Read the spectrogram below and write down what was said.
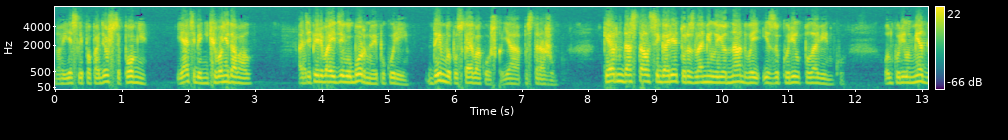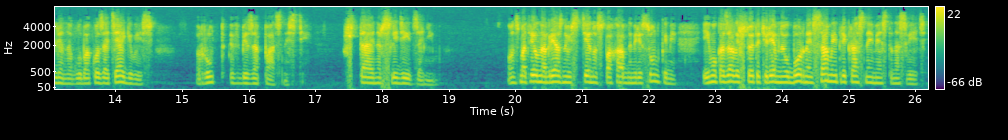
Но если попадешься, помни, я тебе ничего не давал. А теперь войди в уборную и покури. Дым выпускай в окошко, я посторожу». Керн достал сигарету, разломил ее надвое и закурил половинку. Он курил медленно, глубоко затягиваясь. Рут в безопасности. Штайнер следит за ним. Он смотрел на грязную стену с похабными рисунками, и ему казалось, что это тюремная уборная — самое прекрасное место на свете.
